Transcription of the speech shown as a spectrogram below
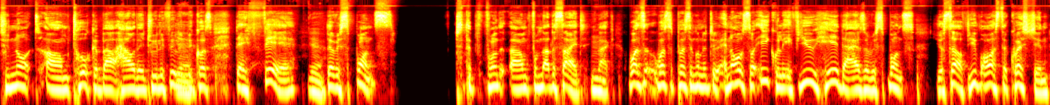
to not um, talk about how they truly feel Yeah. because they fear Yeah. the response to the, from the, um, from the other side. Mm. Like, what's what's the person going to do? And also, equally, if you hear that as a response yourself, you've asked a question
